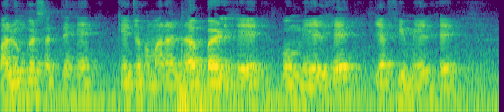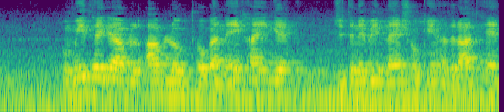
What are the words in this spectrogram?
मालूम कर सकते हैं कि जो हमारा लव बर्ड है, वो मेल है या फीमेल है। उम्मीद है कि आप आप लोग धोखा नहीं खाएँगे। जितने भी नए शौकीन हजरात हैं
